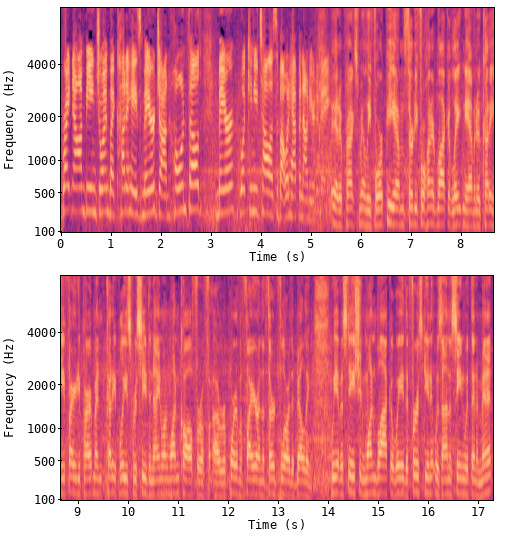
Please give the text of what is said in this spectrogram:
Right now, I'm being joined by Cudahy's Mayor John Hohenfeldt. Mayor, what can you tell us about what happened out here today? At approximately 4 p.m., 3400 block of Layton Avenue, Cudahy Fire Department, Cudahy Police received a 911 call for a, report of a fire on the third floor of the building. We have a station one block away. The first unit was on the scene within a minute.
